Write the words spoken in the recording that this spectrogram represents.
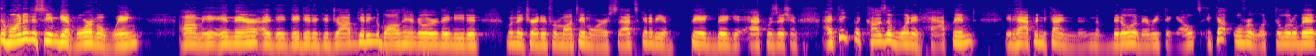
I wanted to see him get more of a wing um, in there. I, they, they did a good job getting the ball handler they needed when they traded for Monte Morris. That's going to be a big, big acquisition. I think because of when it happened, it happened kind of in the middle of everything else. It got overlooked a little bit.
